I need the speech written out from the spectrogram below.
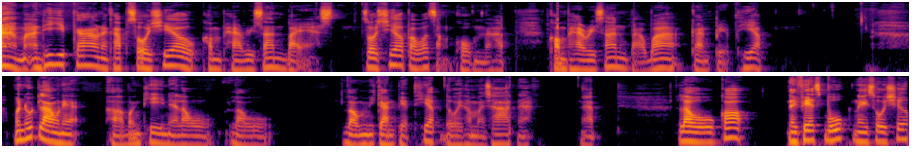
อ่ามาอันที่ 29 นะครับ social comparison bias โซเชียลแปลว่าสังคมนะครับ comparison แปลว่าการเปรียบเทียบ มนุษย์เราเนี่ยบางทีเนี่ยเราเราเรามีการเปรียบเทียบโดยธรรมชาตินะนะครับ เราก็ใน Facebook ในโซเชียล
